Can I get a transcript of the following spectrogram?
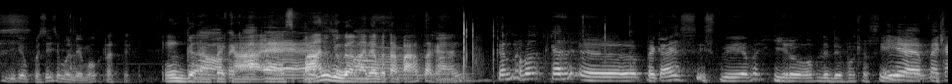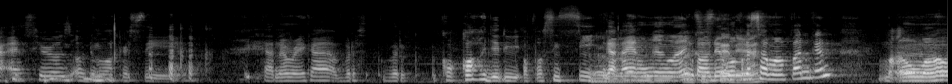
Jadi oposisi cuma Demokrat deh. Enggak, Nggak, PKS. PKS. PAN juga nggak dapat apa-apa kan. Kan apa? Kan eh, PKS is the apa? Hero of the democracy. Iya, PKS Heroes of Democracy. Karena mereka ber, berkokoh jadi oposisi, nggak kayak yang, yang lain. Kalau Demokrat ya. sama PAN kan mau mau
